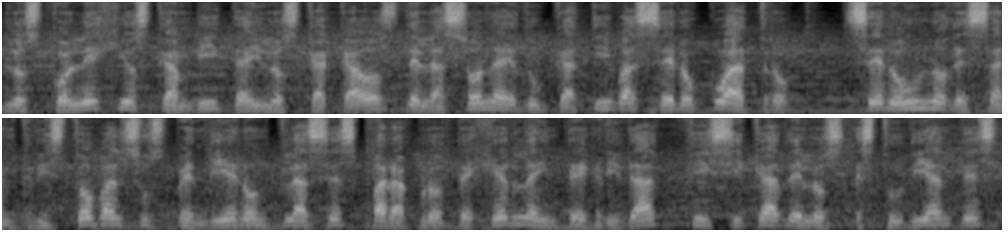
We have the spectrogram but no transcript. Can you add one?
los colegios Cambita y los Cacaos de la zona educativa 04-01 de San Cristóbal suspendieron clases para proteger la integridad física de los estudiantes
